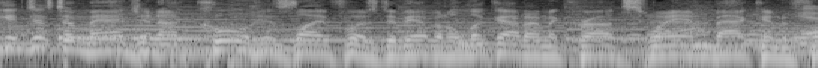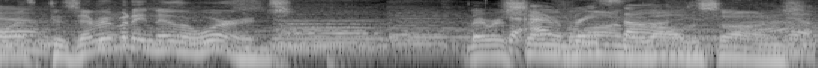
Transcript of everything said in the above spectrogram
Can just imagine how cool his life was to be able to look out on the crowd swaying back and forth because everybody knew the words. They were To singing along song. with all the songs. Yep.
